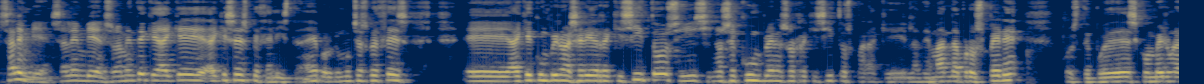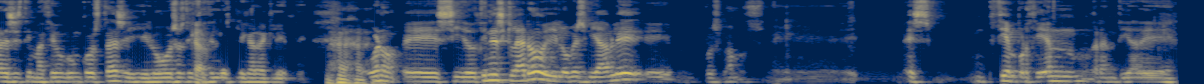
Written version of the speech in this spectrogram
Salen bien, salen bien. Solamente que hay que, hay que ser especialista, ¿eh? porque muchas veces eh, hay que cumplir una serie de requisitos y si no se cumplen esos requisitos para que la demanda prospere, pues te puedes comer una desestimación con costas y luego eso es difícil de explicar al cliente. bueno, eh, si lo tienes claro y lo ves viable, eh, pues vamos, es 100% garantía de...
